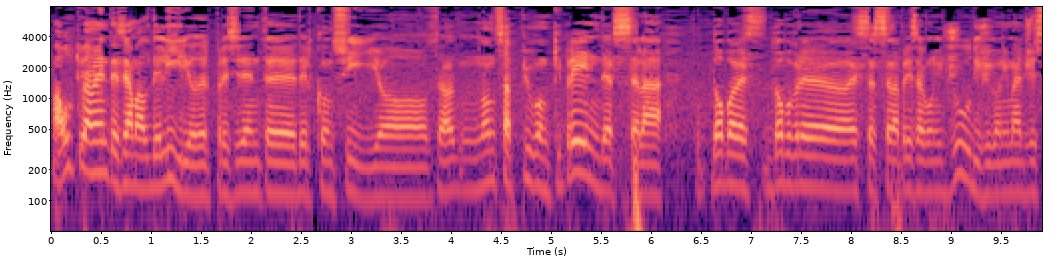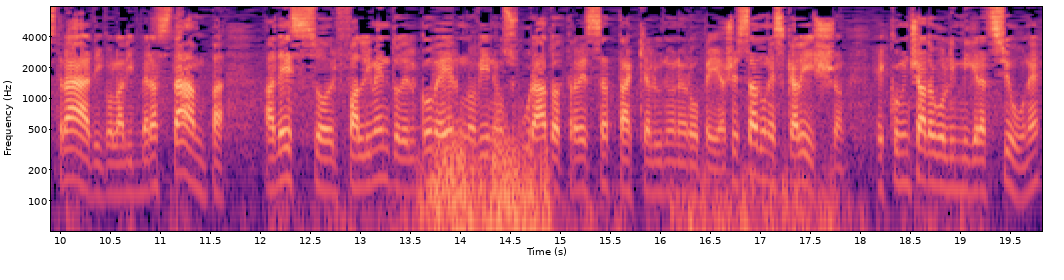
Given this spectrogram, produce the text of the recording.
Ma ultimamente siamo al delirio del Presidente del Consiglio, non sa più con chi prendersela, dopo, aver, dopo essersela presa con i giudici, con i magistrati, con la libera stampa, adesso il fallimento del governo viene oscurato attraverso attacchi all'Unione Europea. C'è stata un'escalation, è cominciato con l'immigrazione,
